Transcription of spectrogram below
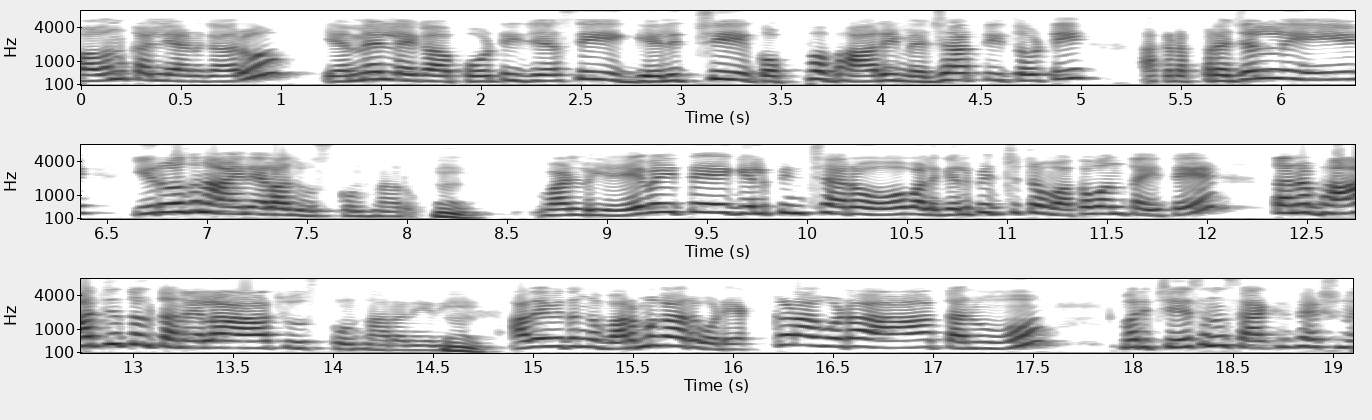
పవన్ కళ్యాణ్ గారు ఎమ్మెల్యేగా పోటీ చేసి గెలిచి గొప్ప భారీ మెజార్టీ తోటి అక్కడ ప్రజల్ని ఈ రోజున ఆయన ఎలా చూసుకుంటున్నారు? వాళ్ళు ఏవైతే గెలిపించారో వాళ్ళు గెలిపించడం ఒక వంతు అయితే తన బాధ్యతలు తను ఎలా చూసుకుంటున్నారు అనేది. అదే విధంగా వర్మ గారు కూడా ఎక్కడా కూడా తను మరి చేసిన సాక్రిఫికేషన్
